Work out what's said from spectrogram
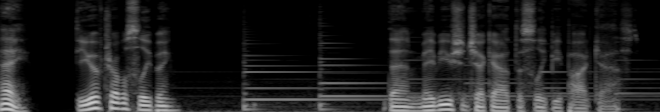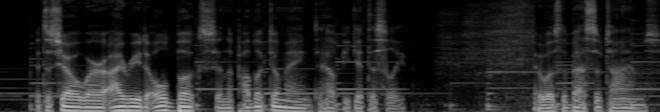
Hey, do you have trouble sleeping? Then maybe you should check out the Sleepy Podcast. It's a show where I read old books in the public domain to help you get to sleep. It was the best of times,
